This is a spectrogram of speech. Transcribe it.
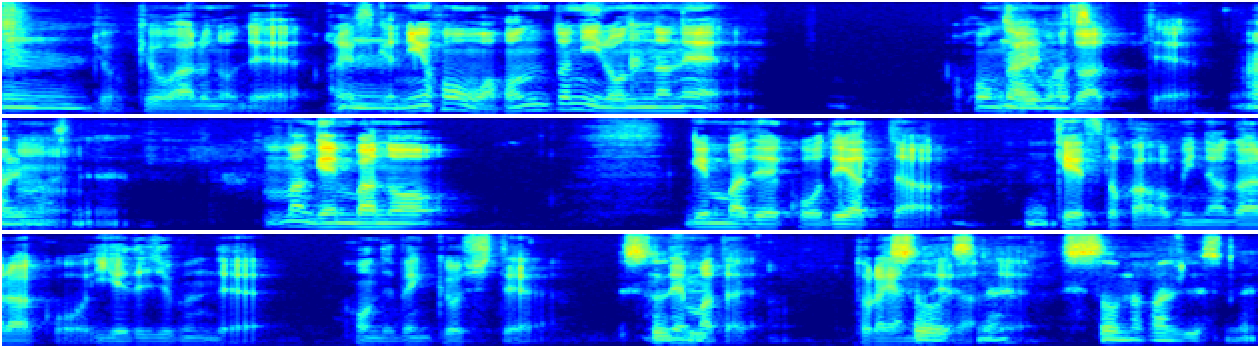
うん。状況はあるので、あれですけど、うん日本は本当にいろんなね、本があることあって、ありますね。まあ現場の、現場でこう出会ったうんケースとかを見ながら、こう家で自分で本で勉強して、うですまたトライアンそうです。ね。そんな感じですね。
